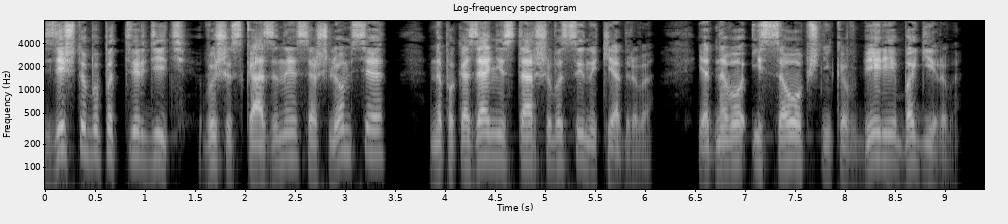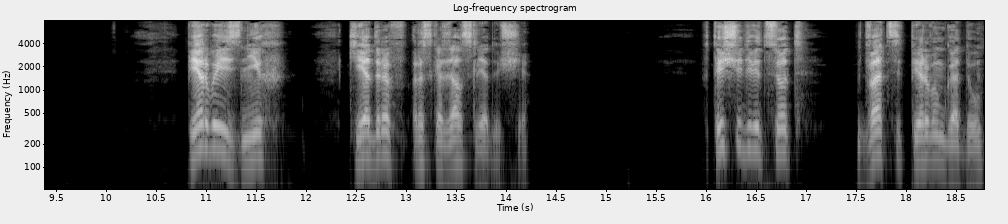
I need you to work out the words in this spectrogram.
Здесь, чтобы подтвердить вышесказанное, сошлемся на показания старшего сына Кедрова и одного из сообщников Берии Багирова. Первый из них, Кедров, рассказал следующее. В 1921 году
